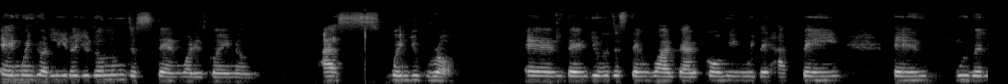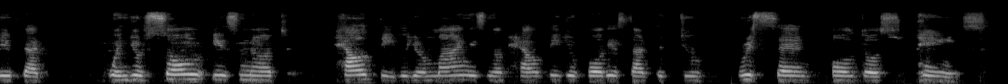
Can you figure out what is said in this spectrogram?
And when you are little, you don't understand what is going on as when you grow. And then you understand why they're coming, when they have pain. And we believe that when your soul is not healthy, when your mind is not healthy, your body started to resent all those pains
